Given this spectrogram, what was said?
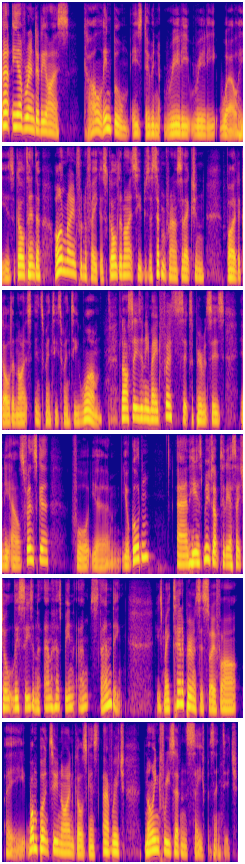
At the other end of the ice, Carl Lindbom is doing really, really well. He is a goaltender on loan from the Vegas Golden Knights. He was a seventh round selection by the Golden Knights in 2021. Last season, he made 36 appearances in the Allsvenskan for um, Djurgården, and he has moved up to the SHL this season and has been outstanding. He's made 10 appearances so far, a 1.29 goals against average, 937 save percentage.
